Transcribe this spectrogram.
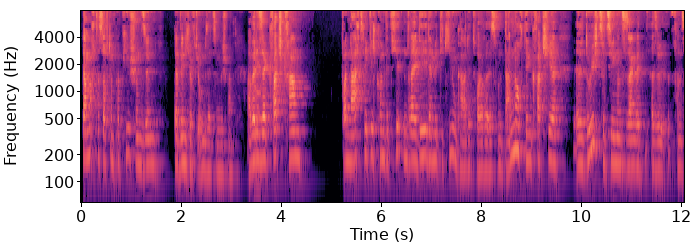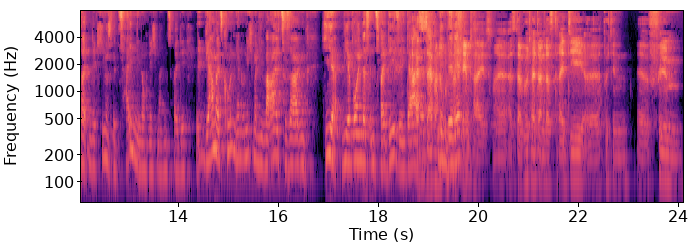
da macht das auf dem Papier schon Sinn. Da bin ich auf die Umsetzung gespannt. Aber dieser Quatschkram von nachträglich konvertierten 3D, damit die Kinokarte teurer ist und dann noch den Quatsch hier äh, durchzuziehen und zu sagen, also von Seiten der Kinos, wir zeigen die noch nicht mal in 2D. Wir haben als Kunden ja noch nicht mal die Wahl zu sagen, hier, wir wollen das in 2D sehen. Da Das ist einfach eine. Unverschämtheit. Ne? Also da wird halt dann das 3D äh, durch den äh, Film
